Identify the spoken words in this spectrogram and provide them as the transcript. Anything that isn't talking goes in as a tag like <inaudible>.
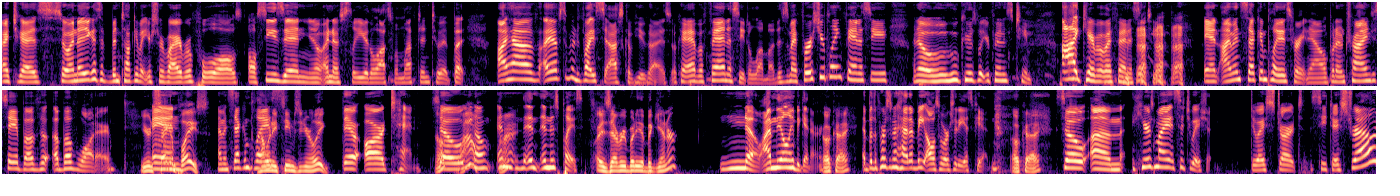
All right, you guys. So I know you guys have been talking about your survivor pool all, all season. You know, I know Slee, you're the last one left into it, but I have I have some advice to ask of you guys. Okay, I have a fantasy dilemma. This is my first year playing fantasy. I know who cares about your fantasy team. I care about my fantasy team, <laughs> and I'm in second place right now. But I'm trying to stay above the above water. You're in And second place. I'm in second place. How many teams in your league? There are ten. So Oh, wow. you know, in, right. in, in this place. Is everybody a beginner? No, I'm the only beginner. Okay. But the person ahead of me also works at ESPN. <laughs> Okay. So um, here's my situation. Do I start CJ Stroud,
